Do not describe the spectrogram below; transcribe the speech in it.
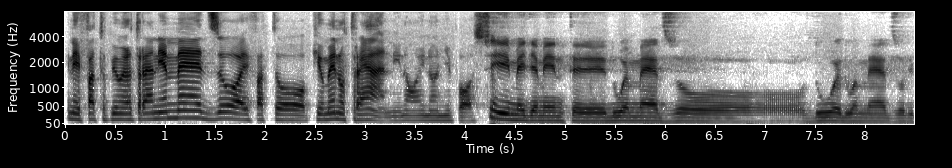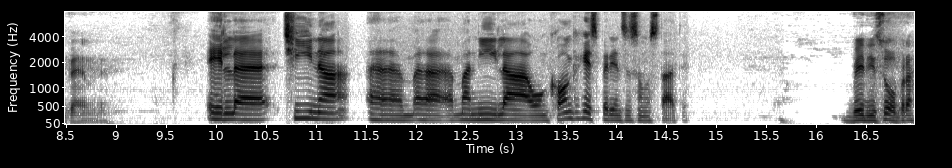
Quindi hai fatto più o meno tre anni e mezzo, hai fatto più o meno tre anni no? in ogni posto. Sì, mediamente due e mezzo, due, due e mezzo, dipende. E il Cina, ehm, eh, Manila, Hong Kong, che esperienze sono state? Vedi sopra?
